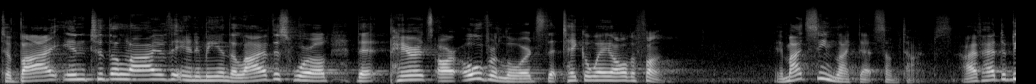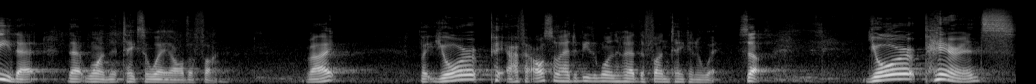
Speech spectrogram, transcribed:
to buy into the lie of the enemy and the lie of this world that parents are overlords that take away all the fun. It might seem like that sometimes. I've had to be that, that one that takes away all the fun, right? But your, I've also had to be the one who had the fun taken away. So, your parents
